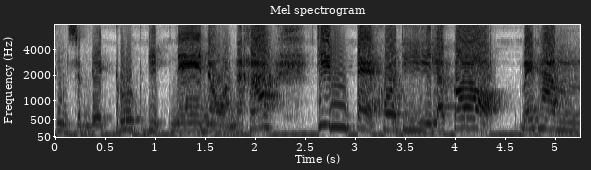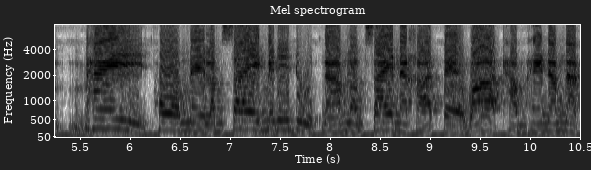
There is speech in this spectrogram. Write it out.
กึ่งสำเร็จรูปดิบแน่นอนนะคะ กินแต่พอดีแล้วก็ไม่ทำให้พองในลำไส้ไม่ได้ดูดน้ำลำไส้นะคะ แต่ว่าทำให้น้ำหนัก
